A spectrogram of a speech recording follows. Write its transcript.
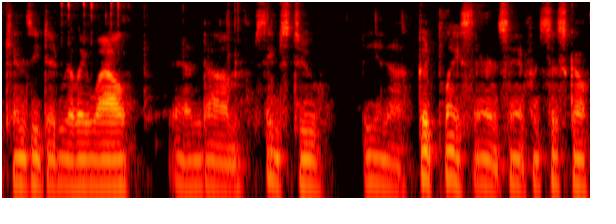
McKenzie did really well and um, seems to be in a good place there in San Francisco.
